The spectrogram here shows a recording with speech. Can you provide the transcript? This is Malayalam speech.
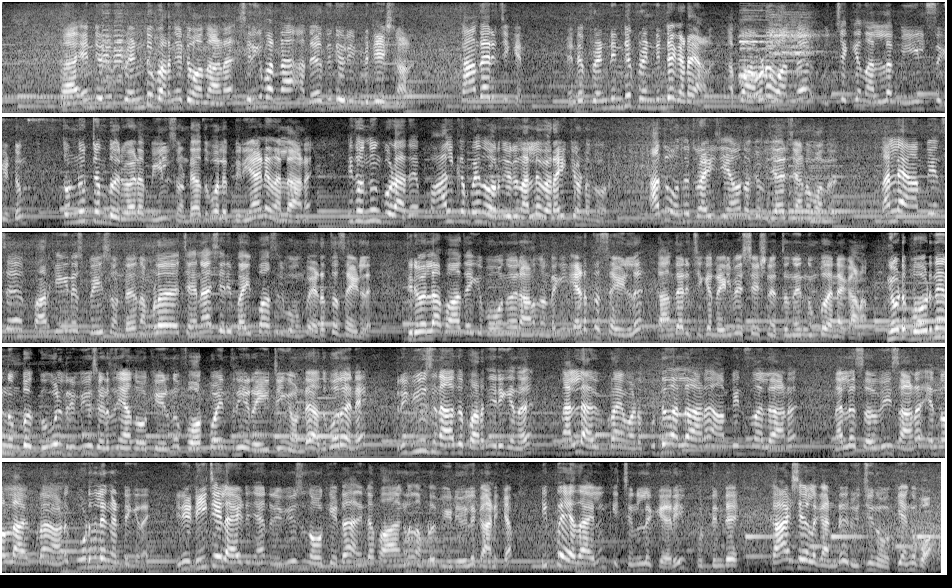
എന്റെ ഒരു ഫ്രണ്ട് പറഞ്ഞിട്ട് വന്നതാണ്. ശരിക്കും പറഞ്ഞാൽ അദ്ദേഹത്തിന്റെ ഒരു ഇൻവിറ്റേഷനാണ് കാന്താരി ചിക്കൻ എന്റെ ഫ്രണ്ടിന്റെ ഫ്രണ്ടിന്റെ കടയാണ്. അപ്പോൾ അവിടെ വന്ന് ഉച്ചയ്ക്ക് നല്ല മീൽസ് കിട്ടും. തൊണ്ണൂറ്റമ്പത് രൂപയുടെ മീൽസ് ഉണ്ട്. അതുപോലെ ബിരിയാണി നല്ലതാണ്. ഇതൊന്നും കൂടാതെ പാൽക്കപ്പ എന്ന് പറഞ്ഞൊരു നല്ല വെറൈറ്റി ഉണ്ടെന്ന് പറഞ്ഞു. അതും ഒന്ന് ട്രൈ ചെയ്യാമെന്നൊക്കെ വിചാരിച്ചാണ് വന്നത്. നല്ല ആംബിയൻസ് പാർക്കിങ്ങിന് സ്പേസ് ഉണ്ട്. നമ്മൾ ചേനാശ്ശേരി ബൈപ്പാസിൽ പോകുമ്പോൾ ഇടത്ത സൈഡിൽ തിരുവല്ല ഭാഗത്തേക്ക് പോകുന്നവരാണെന്നുണ്ടെങ്കിൽ ഇടത്ത സൈഡിൽ കാന്താരി ചിക്കൻ റെയിൽവേ സ്റ്റേഷൻ എത്തുന്നതിന് മുമ്പ് തന്നെ കാണാം. ഇങ്ങോട്ട് പോരുന്നതിന് മുമ്പ് ഗൂഗിൾ റിവ്യൂസ് എടുത്ത് ഞാൻ നോക്കിയിരുന്നു. ഫോർ പോയിന്റ് ത്രീ റേറ്റിംഗ് ഉണ്ട്. അതുപോലെ തന്നെ റിവ്യൂസിനകത്ത് പറഞ്ഞിരിക്കുന്നത് നല്ല അഭിപ്രായമാണ്. ഫുഡ് നല്ലതാണ് ആംബിയൻസ് നല്ലതാണ് നല്ല സർവീസ് ആണ് എന്നുള്ള അഭിപ്രായമാണ് കൂടുതലും കണ്ടിരിക്കുന്നത്. ഇനി ഡീറ്റെയിൽ ആയിട്ട് ഞാൻ റിവ്യൂസ് നോക്കിയിട്ട് അതിന്റെ ഭാഗങ്ങൾ നമ്മൾ വീഡിയോയിൽ കാണിക്കാം. ഇപ്പോൾ ഏതായാലും കിച്ചണിൽ കയറി ഫുഡിന്റെ കാഴ്ചകൾ കണ്ട് രുചി നോക്കി അങ്ങ് പോവാം.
